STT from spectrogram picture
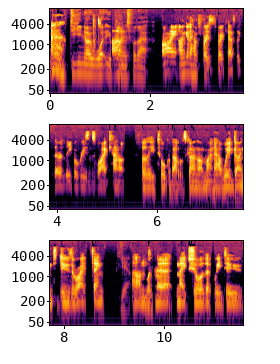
Like, do you know what your plan is for that? I, I'm going to have to phrase this very carefully because there are legal reasons why I cannot fully talk about what's going on right now. We're going to do the right thing. Yeah. Um, we're going to make sure that we do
